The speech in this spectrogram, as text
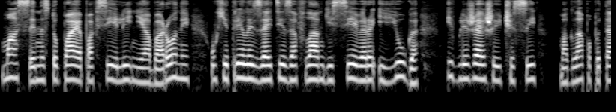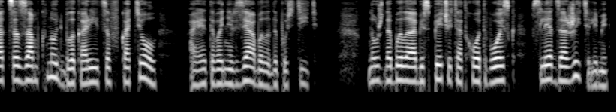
массой наступая по всей линии обороны, ухитрилась зайти за фланги с севера и юга и в ближайшие часы могла попытаться замкнуть блокарийцев в котел, а этого нельзя было допустить. Нужно было обеспечить отход войск вслед за жителями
